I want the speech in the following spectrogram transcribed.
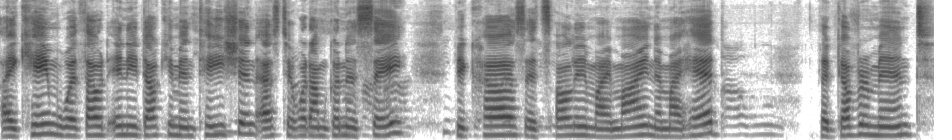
I came without any documentation as to what I'm going to say because it's all in my mind and my head. The government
